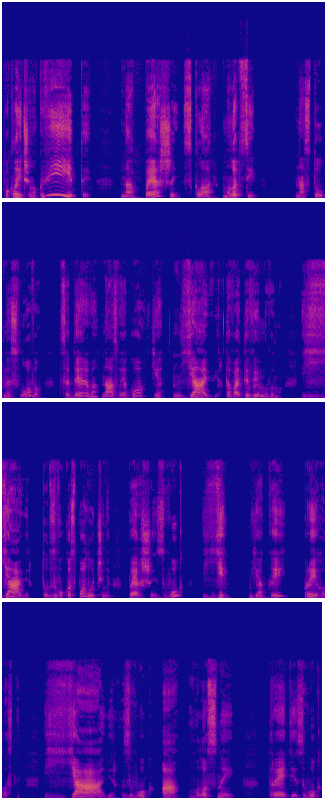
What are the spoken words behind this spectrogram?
Покличемо квіти. На перший склад. Молодці. Наступне слово це дерево, назва якого є явір. Давайте вимовимо. Явір. Тут звукосполучення. Перший звук й, м'який приголосний. Явір. Звук А голосний. Третій звук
